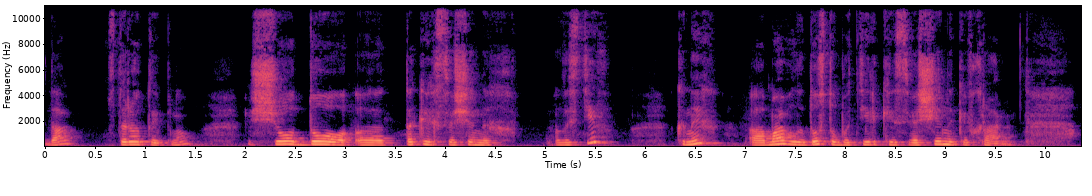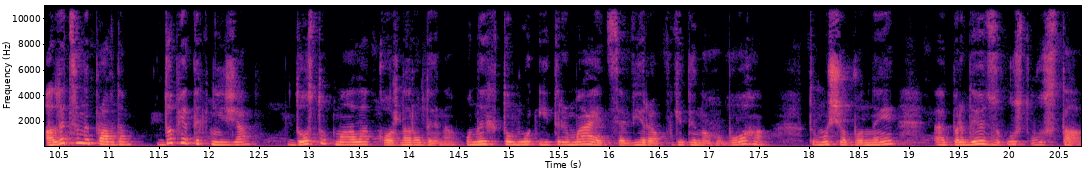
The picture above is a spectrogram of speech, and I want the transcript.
да, стереотипно, що до е, таких священних листів, книг е, мали доступ тільки священники в храмі. Але це неправда. До п'ятикніжжя доступ мала кожна родина. У них тому і тримається віра в єдиного Бога, тому що вони е, передають з уст в уста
